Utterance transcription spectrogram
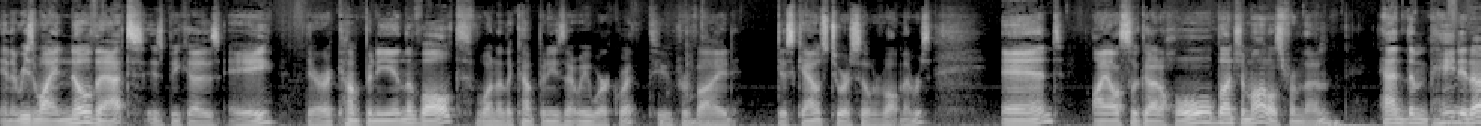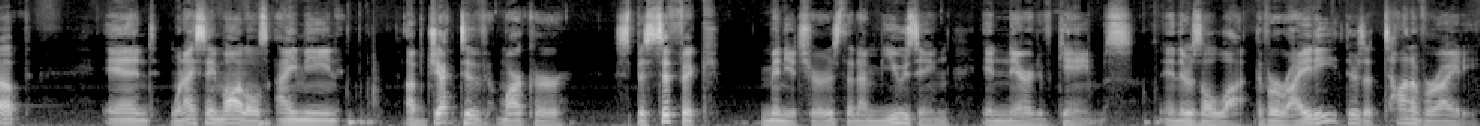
and the reason why I know that is because a they're a company in the vault, one of the companies that we work with to provide discounts to our Silver Vault members, and I also got a whole bunch of models from them, had them painted up, and when I say models, I mean objective marker specific miniatures that I'm using in narrative games. And there's a lot. The variety, there's a ton of variety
